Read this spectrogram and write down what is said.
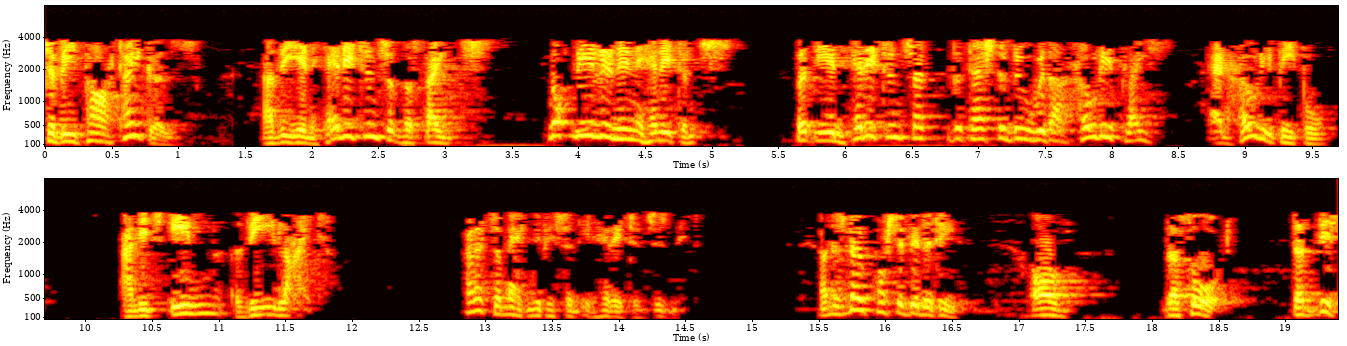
To be partakers of the inheritance of the saints, not merely an inheritance, but the inheritance that, that has to do with a holy place and holy people, and it's in the light. Now that's a magnificent inheritance, isn't it? And there's no possibility of the thought that this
